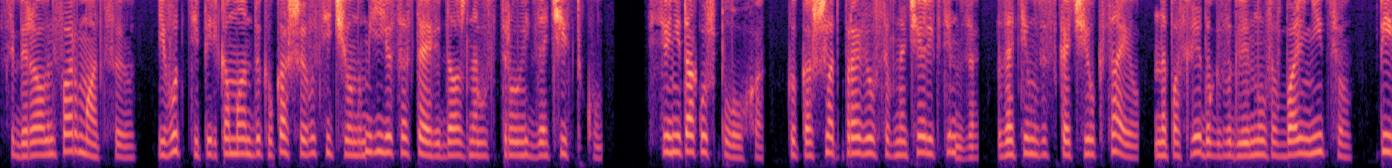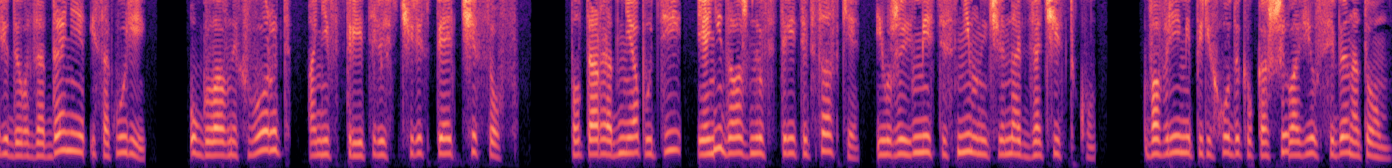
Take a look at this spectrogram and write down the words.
собирал информацию, и вот теперь команда Какаши в усеченном ее составе должна устроить зачистку. Все не так уж плохо. Какаши отправился вначале к Тинза, затем заскочил к Саю, напоследок заглянув в больницу, передал задание и Сакури, у главных ворот, они встретились через пять часов. Полтора дня пути, и они должны встретить Саски, и уже вместе с ним начинать зачистку. Во время перехода Кукаши ловил себя на том,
